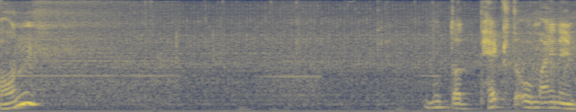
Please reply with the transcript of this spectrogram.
Dann Mutter packt um eine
